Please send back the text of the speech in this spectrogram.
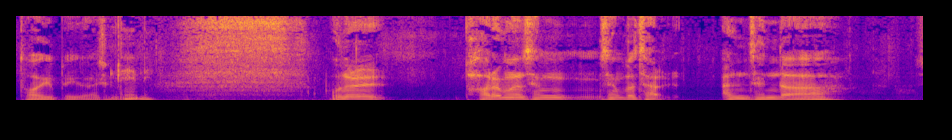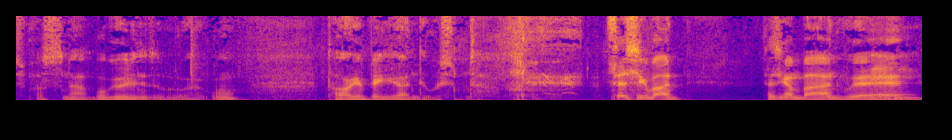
더하기 빼기가 하신 네네. 오늘 발음은 생, 생보다 잘안 샌다 싶었으나 목요일인데도 불구하고 더하기 빼기가 안 되고 있습니다. 3시간 반 3시간 반 후에. 네.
